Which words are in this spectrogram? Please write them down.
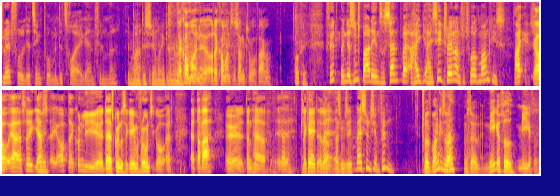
Dreadful, jeg tænkte på, men det tror jeg ikke er en film, vel? Det er Nå, bare det ser mig ikke lige Der kommer en, øh, og der kommer en sæson 2 af Fargo. Okay, fedt. Men jeg synes bare, det er interessant. Hvad, har, I, har I set traileren for 12 Monkeys? Nej, jeg, jeg, er slet ikke, jeg, jeg opdagede kun lige, øh, da jeg skulle ind og se Game of Thrones i går, at, at der var øh, den her øh, plakat, eller hvad skal man sige? Hvad synes I om filmen? 12 Monkeys, Ja. hvad? Det er mega fed. Mega fed.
